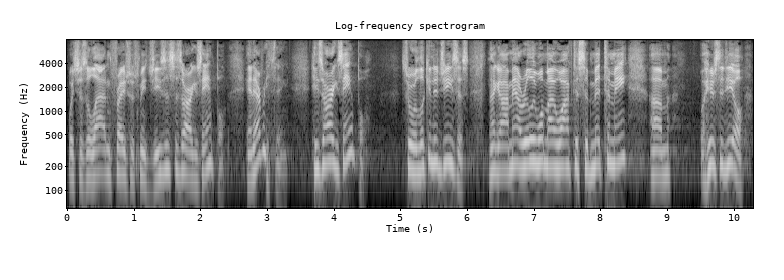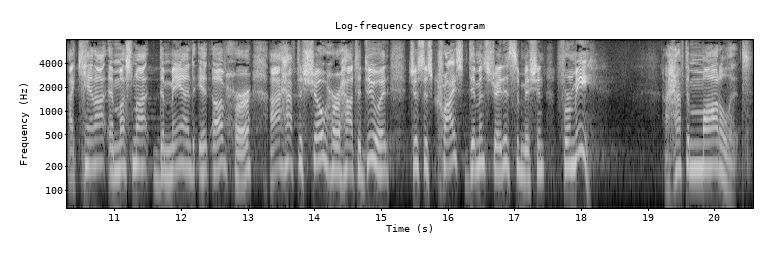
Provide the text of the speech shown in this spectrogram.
which is a Latin phrase which means Jesus is our example in everything. He's our example. So we're looking to Jesus. I go, man, I really want my wife to submit to me. Um, well, here's the deal. I cannot and must not demand it of her. I have to show her how to do it just as Christ demonstrated submission for me. I have to model it.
